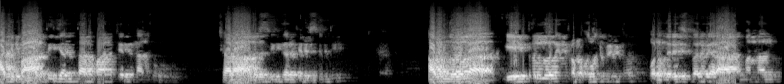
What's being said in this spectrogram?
అది భారతీయ జనతా పార్టీ అని నాకు చాలా ఆలస్యంగా తెలిసింది. అందువల్ల ఏప్రిల్లోనే ప్రపోజల్ పెట్టాం. పురంధరేశ్వరి గారు ఆగమన్నారు.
